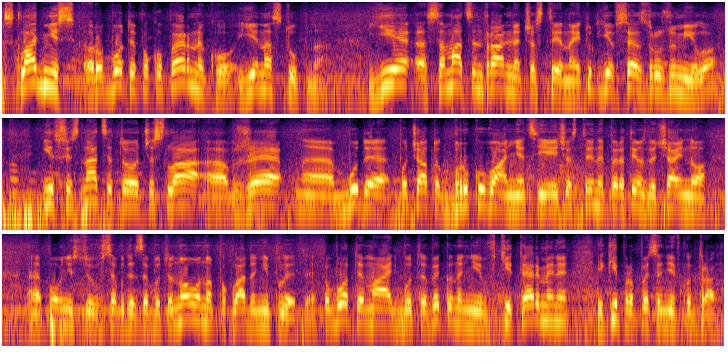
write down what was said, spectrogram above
Складність роботи по Копернику є наступна. Є е, сама центральна частина, і тут є все зрозуміло. І з 16 числа е, вже е, буде початок брукування цієї частини. Перед тим, звичайно, повністю все буде забетоновано, покладені плити. Роботи мають бути виконані в ті терміни, які прописані в контракті.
